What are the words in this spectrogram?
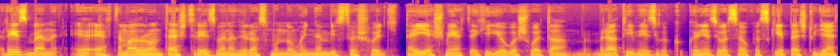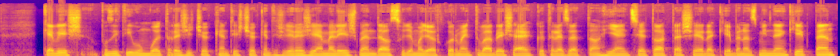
Részben értem a rontást, részben azért azt mondom, hogy nem biztos, hogy teljes mértékig jogos volt a relatív nézzük a környező országokhoz képest. Ugye kevés pozitívum volt a rezsicsökkentés, csökkentés, vagy a rezsiemelésben, de az, hogy a magyar kormány továbbra is elkötelezett a hiánycél tartása érdekében, az mindenképpen.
